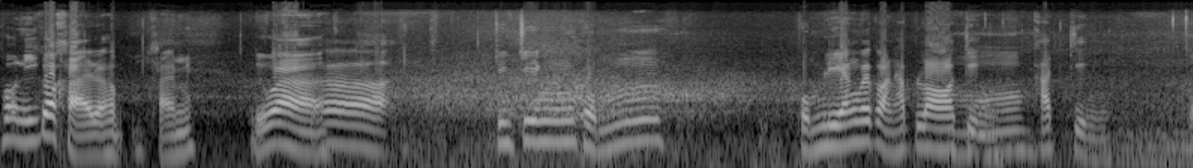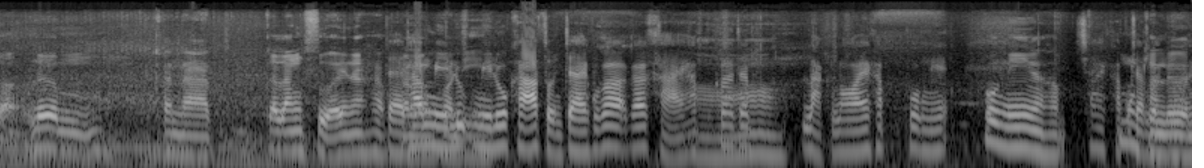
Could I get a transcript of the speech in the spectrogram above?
พวกนี้ก็ขายเหรอครับ ขายไหมหรือว่าก็จริง ๆ ผมผมเลี้ยงไว้ก่อนครับรอกิ่งอ๋อคัดกิ่ง ก็เริ่มขนาดกำลังสวยนะครับ แต่ถ้ามีกำลูงกพอดีมีลูกค้าสนใจเขาก็ก็ขายครับอ๋อก็จะหลักร้อยครับพวกนี้พ วกนี้นะครับ ใช่ครับม่วงจะหลักเจริญร้อย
